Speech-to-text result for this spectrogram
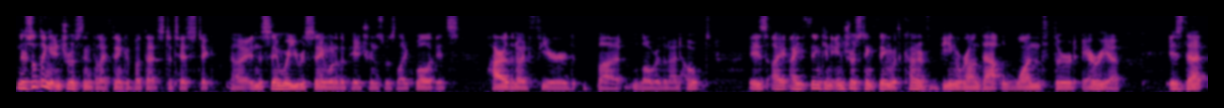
There's something interesting that I think about that statistic. Uh, in the same way you were saying, one of the patrons was like, well, it's higher than I'd feared, but lower than I'd hoped. Is I, I think an interesting thing with kind of being around that one third area is that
